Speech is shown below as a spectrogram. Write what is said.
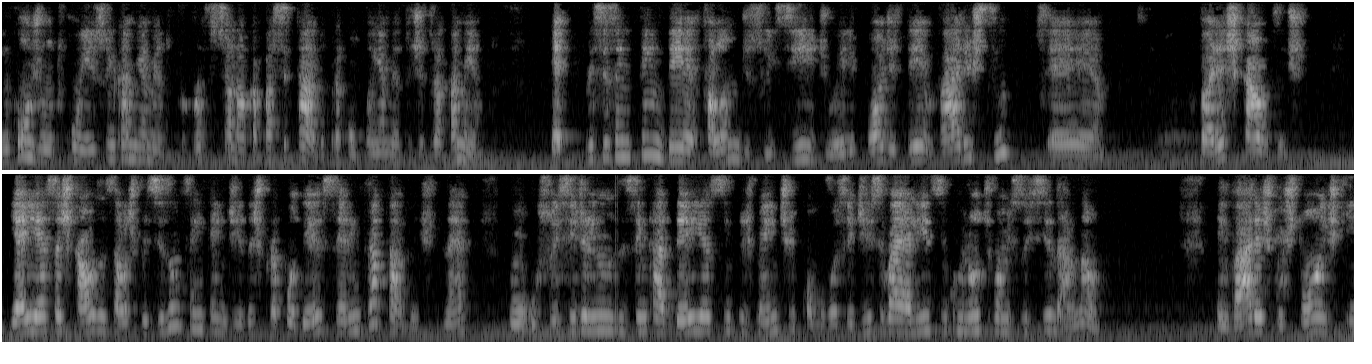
Em conjunto com isso, encaminhamento para o profissional capacitado para acompanhamento de tratamento. É, precisa entender, falando de suicídio, ele pode ter vários, é, várias causas. E aí essas causas elas precisam ser entendidas para poder serem tratadas, né? O, suicídio ele não desencadeia simplesmente, como você disse, vai ali cinco minutos vou me suicidar, não. Tem várias questões que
